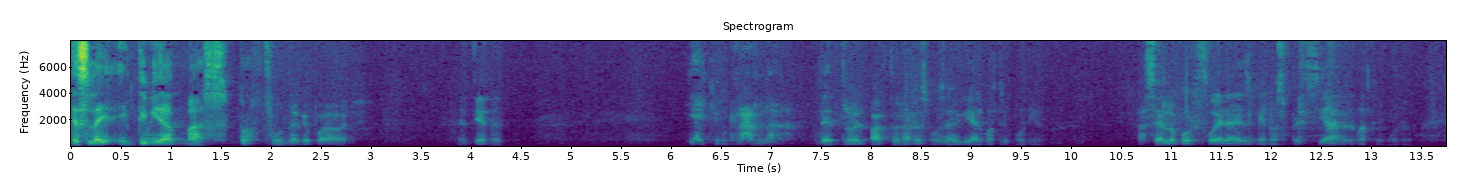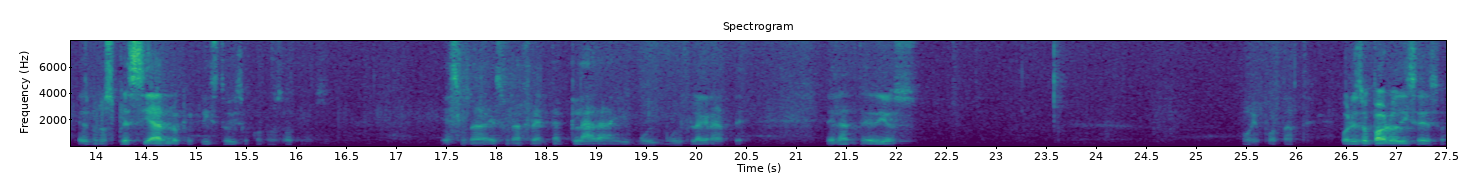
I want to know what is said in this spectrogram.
es la intimidad más profunda que puede haber. ¿Entienden? Y hay que honrarla dentro del pacto de la responsabilidad del matrimonio. Hacerlo por fuera es menospreciar el matrimonio, es menospreciar lo que Cristo hizo con nosotros es una, es una afrenta clara y muy, muy flagrante delante de Dios. Muy importante. Por eso Pablo dice eso.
